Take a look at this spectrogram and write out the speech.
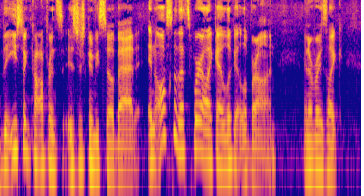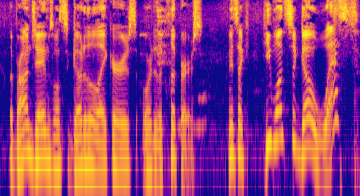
the Eastern Conference is just going to be so bad. And also, that's where like I look at LeBron, and everybody's like, LeBron James wants to go to the Lakers or to the Clippers, and it's like he wants to go west.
